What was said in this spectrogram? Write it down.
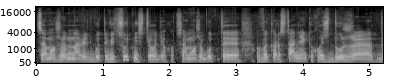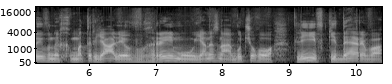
це може навіть бути відсутність одягу, це може бути використання якихось дуже дивних матеріалів, гриму, я не знаю, будь-чого, плівки, дерева,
